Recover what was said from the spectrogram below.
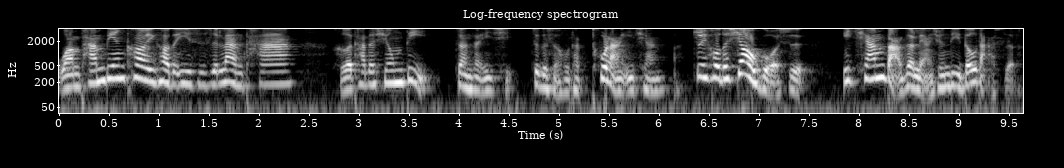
往旁边靠一靠的意思是让他和他的兄弟站在一起。这个时候他突然一枪，最后的效果是一枪把这两兄弟都打死了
